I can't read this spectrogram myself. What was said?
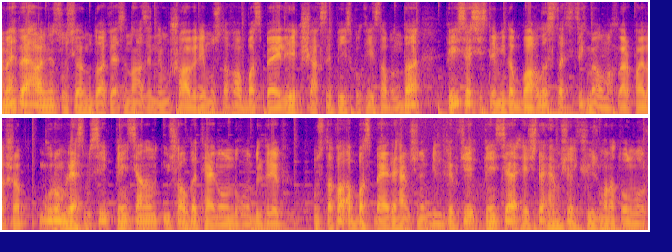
Əmək və Əhalinin Sosial Müdafiəsi Nazirinin müşaviri Mustafa Abbasbəyli şəxsi Facebook hesabında pensiya sistemi ilə bağlı statistik məlumatlar paylaşıb. Qurum rəsmisi pensiyanın 3 halda təyin olunduğunu bildirib. Mustafa Abbasbəyli həmçinin bildirib ki, pensiya heç də həmişə 200 manat olmur.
